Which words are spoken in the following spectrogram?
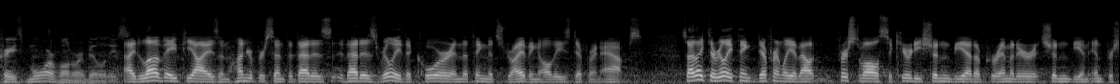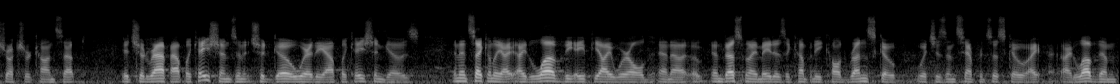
creates more vulnerabilities. I love APIs and 100% that that is, that is really the core and the thing that's driving all these different apps. So I like to really think differently about, first of all, security shouldn't be at a perimeter, it shouldn't be an infrastructure concept. It should wrap applications and it should go where the application goes. And then secondly, I, I love the API world and an investment I made is a company called RunScope, which is in San Francisco. I, I love them.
